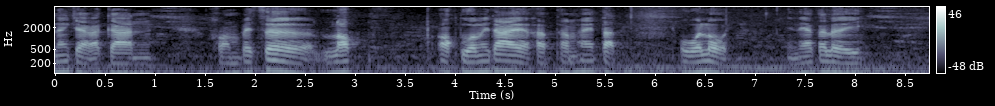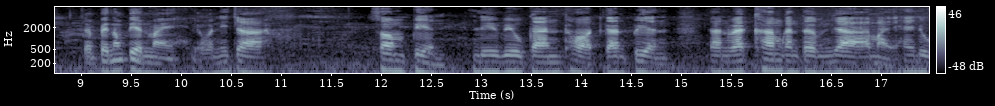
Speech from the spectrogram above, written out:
เนื่องจากอาการคอมเพรสเซอร์ล็อกออกตัวไม่ได้อะครับทำให้ตัด โอเวอร์โหลดอย่างนี้ก็เลยจำเป็นต้องเปลี่ยนใหม่ เดี๋ยววันนี้จะซ่อมเปลี่ยนรีวิวการถอดการเปลี่ยนการแว็กข้ามการเติมยาใหม่ให้ดู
